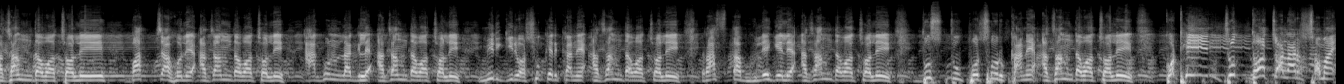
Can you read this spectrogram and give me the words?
আজান দেওয়া চলে, বাচ্চা হলে আজান দেওয়া চলে, আগুন লাগলে আজান দেওয়া চলে, মির্গির অসুখের কানে আজান দেওয়া চলে, রাস্তা ভুলে গেলে আজান দেওয়া চলে, দুষ্টু পশুর কানে আজান দেওয়া চলে, কঠিন যুদ্ধ চলার সময়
